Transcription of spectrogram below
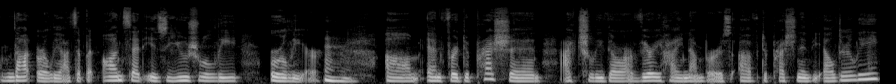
not early onset, but onset is usually earlier. Um, and for depression, actually, there are very high numbers of depression in the elderly,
